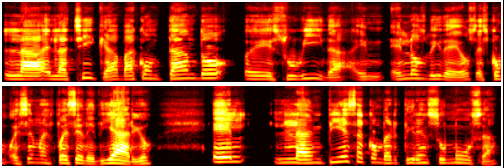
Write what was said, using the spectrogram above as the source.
la, chica va contando eh, su vida en, los videos, es como es una especie de diario, él la empieza a convertir en su musa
